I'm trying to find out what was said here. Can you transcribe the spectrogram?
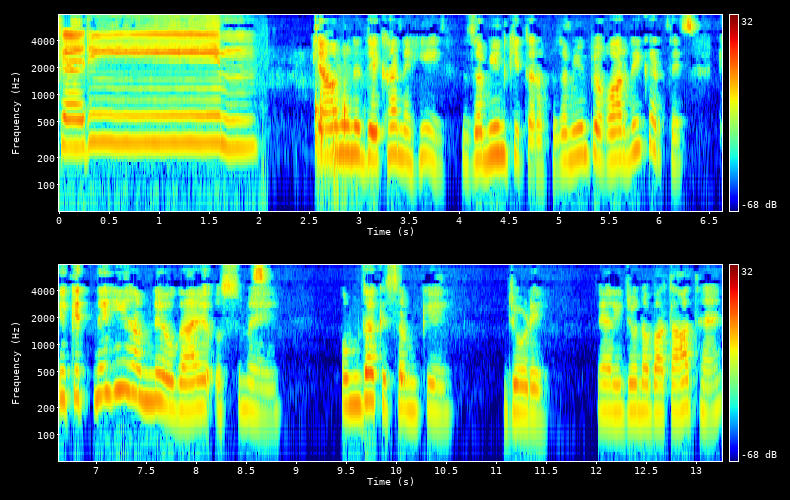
كريم کیا انہوں نے دیکھا نہیں؟ زمین کی طرف، زمین پہ غور نہیں کرتے کہ کتنے ہی ہم نے اگائے اس میں عمدہ قسم کے جوڑے یعنی جو نباتات ہیں،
